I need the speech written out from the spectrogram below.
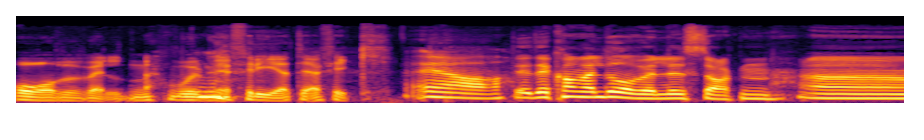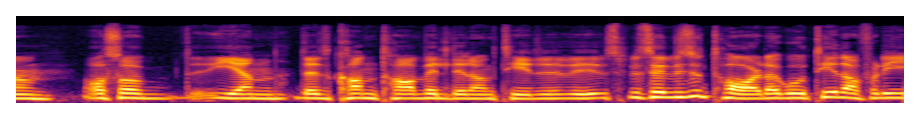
overveldende hvor mye frihet jeg fikk. Ja. Det, det kan være overvelde i starten. Uh, og så igjen, det kan ta veldig lang tid. Spesielt hvis du tar deg god tid, da, fordi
